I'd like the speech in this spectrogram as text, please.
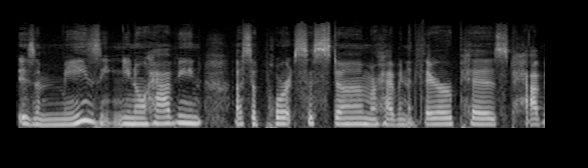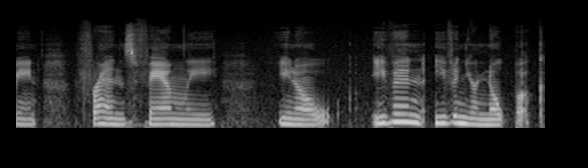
is amazing. You know, having a support system or having a therapist, having friends, family, you know, even even your notebook,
